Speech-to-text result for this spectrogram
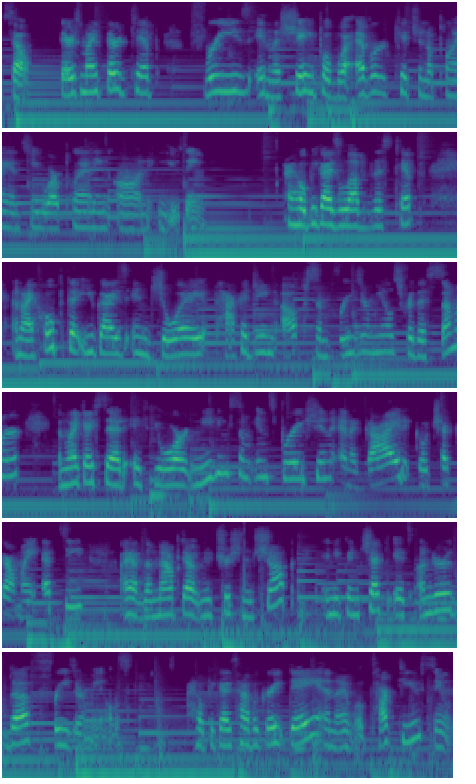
So, there's my third tip, freeze in the shape of whatever kitchen appliance you are planning on using. I hope you guys loved this tip, and I hope that you guys enjoy packaging up some freezer meals for this summer. And like I said, if you're needing some inspiration and a guide, go check out my Etsy. I have the mapped out nutrition shop, and you can check it's under the freezer meals. I hope you guys have a great day, and I will talk to you soon.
